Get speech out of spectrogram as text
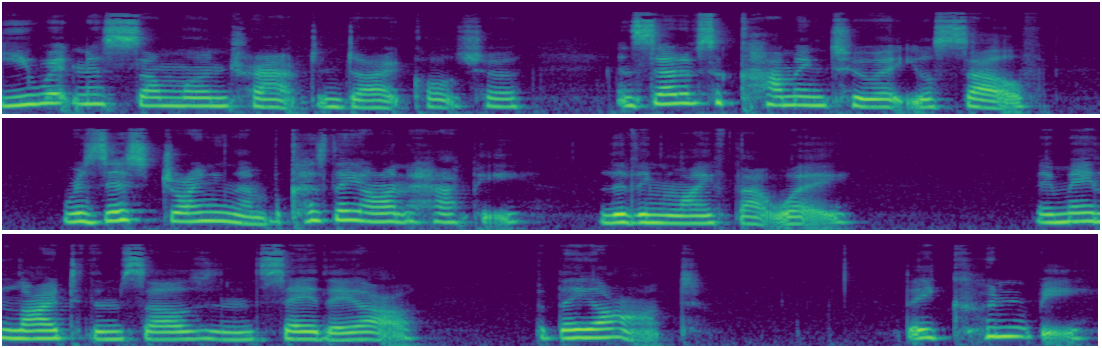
you witness someone trapped in diet culture, instead of succumbing to it yourself, resist joining them because they aren't happy living life that way. They may lie to themselves and say they are, but they aren't. They couldn't be.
